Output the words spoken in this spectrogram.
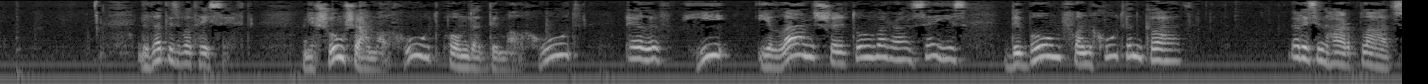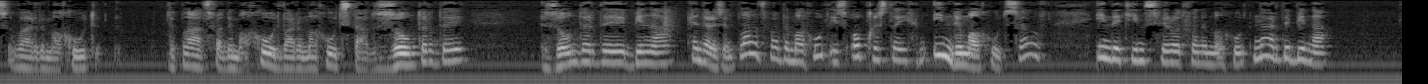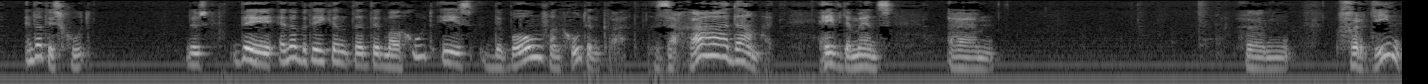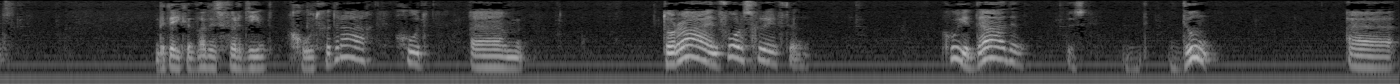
Dat is wat hij zegt. Mishum sha malchut, omdat de malchut, elf, hi ilan shel tovara, zij is de boom van goed en kwaad. Er is in haar plaats waar de malchut, de plaats van de malchut, waar de malchut staat zonder de, zonder de bina, en er is een plaats waar de malchut is opgestegen in de malchut zelf, in de tien van de malchut, naar de bina. En dat is goed. Dus de, en dat betekent dat de malgoed is de boom van goed en kwaad. Zacha Adam heeft de mens um, um, verdiend. Betekent, wat is verdiend? Goed gedrag, goed um, Torah en voorschriften, goede daden. Dus doen, uh,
